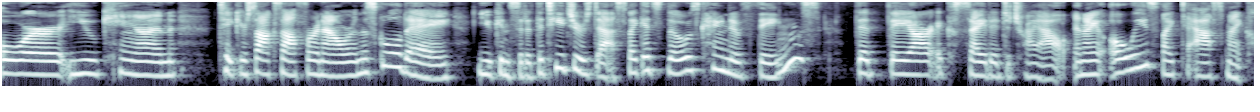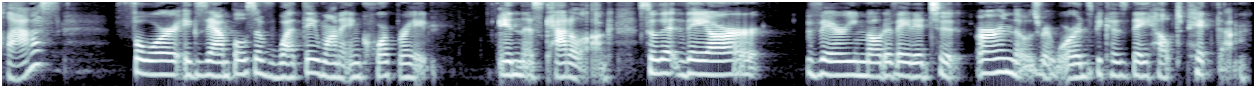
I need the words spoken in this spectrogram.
or you can take your socks off for an hour in the school day. You can sit at the teacher's desk. Like it's those kind of things that they are excited to try out. And I always like to ask my class for examples of what they want to incorporate in this catalog so that they are very motivated to earn those rewards because they helped pick them.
